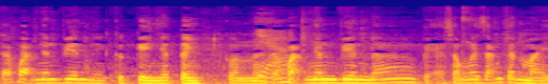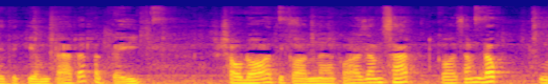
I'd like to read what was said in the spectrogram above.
các bạn nhân viên thì cực kỳ nhiệt tình còn Dạ. các bạn nhân viên đã vẽ xong cái dáng chân mày thì kiểm tra rất là kỹ. Sau đó thì còn à, có giám sát có giám đốc ừ,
